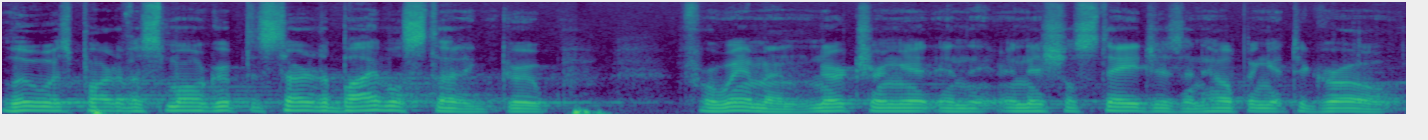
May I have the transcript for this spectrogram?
Lou was part of a small group that started a Bible study group for women, nurturing it in the initial stages and helping it to grow.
